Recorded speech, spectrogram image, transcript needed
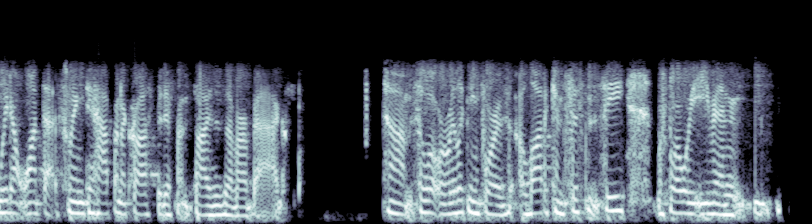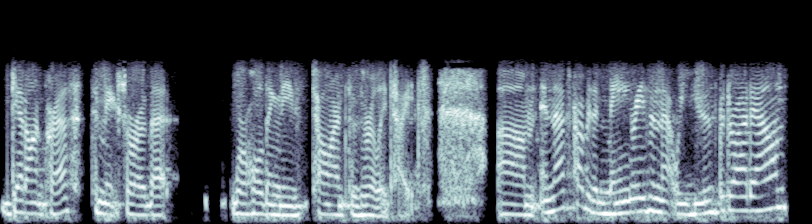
we don't want that swing to happen across the different sizes of our bags. Um, so what we're looking for is a lot of consistency before we even get on press to make sure that we're holding these tolerances really tight. Um, and that's probably the main reason that we use the drawdowns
